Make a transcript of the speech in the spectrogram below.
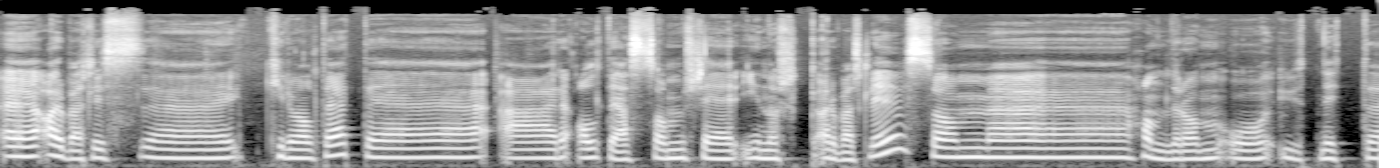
Eh, arbeidslivskriminalitet, det er alt det som skjer i norsk arbeidsliv som eh, handler om å utnytte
